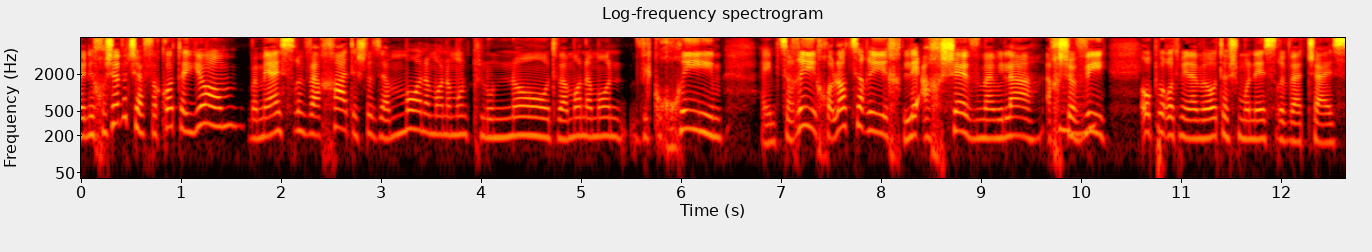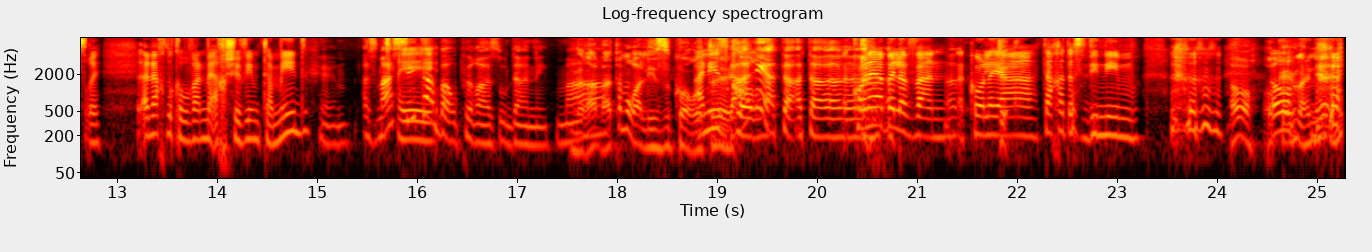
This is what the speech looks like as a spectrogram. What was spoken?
ואני חושבת שהפקות היום, במאה ה-21, יש לזה המון המון המון תלונות והמון המון ויכוחים, האם צריך או לא צריך לעכשיו מהמילה עכשווי, אופרות מן המאות ה-18 וה-19. אנחנו כמובן מעכשווים תמיד. כן. אז מה עשית אה, באופרה הזו, דני? מה... מירב, את אמורה לזכור. אני אזכור. דני, אתה... אתה... הכל היה בלבן, הכל היה תחת הסדינים. או, אוקיי, או. מעניין.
